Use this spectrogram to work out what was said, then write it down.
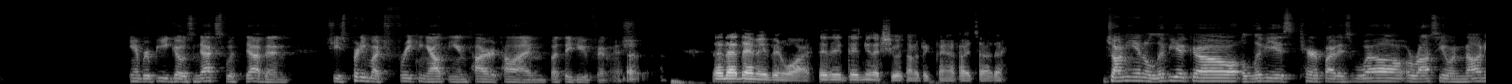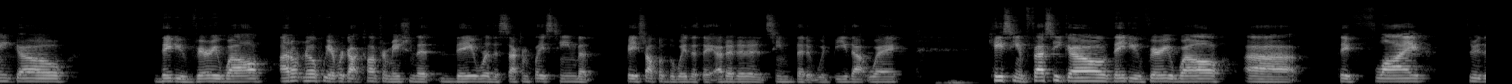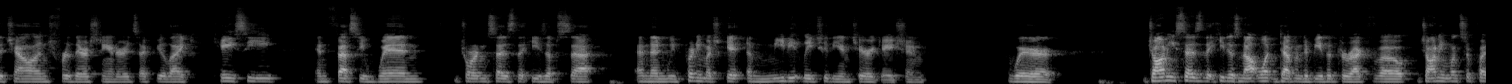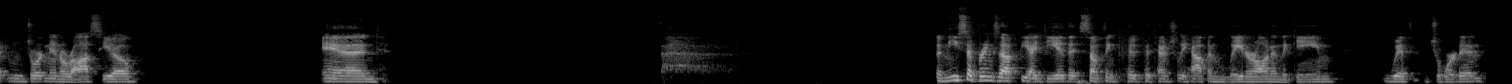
Amber B goes next with Devin, she's pretty much freaking out the entire time, but they do finish. Uh, that, that, that may have been why they, they, they knew that she was not a big fan of heights either. Johnny and Olivia go. Olivia is terrified as well. Horacio and Nany go they do very well. I don't know if we ever got confirmation that they were the second place team, but based off of the way that they edited it, it seemed that it would be that way. Casey and Fessy go. They do very well. Uh, they fly through the challenge for their standards. I feel like Casey and Fessy win. Jordan says that he's upset. And then we pretty much get immediately to the interrogation where Johnny says that he does not want Devin to be the direct vote. Johnny wants to put in Jordan and Horacio and Aneesa brings up the idea that something could potentially happen later on in the game with Jordan.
